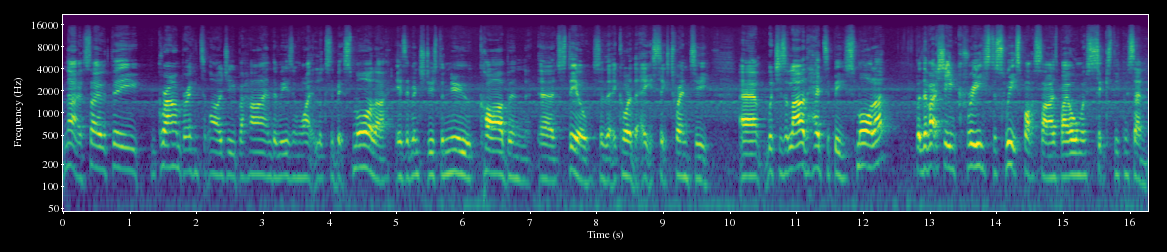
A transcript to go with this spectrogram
No, so the groundbreaking technology behind the reason why it looks a bit smaller is they've introduced a new carbon uh, steel, so they call it the 8620, um, which has allowed the head to be smaller, but they've actually increased the sweet spot size by almost 60%.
